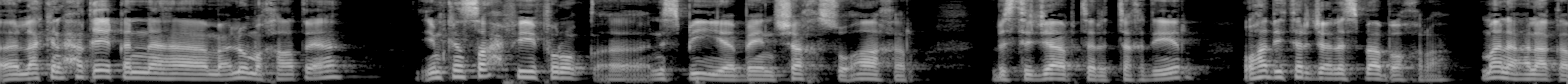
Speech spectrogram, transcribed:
لكن الحقيقة إنها معلومة خاطئة يمكن صح في فروق نسبية بين شخص وآخر باستجابته للتخدير وهذه ترجع لأسباب أخرى ما لها علاقة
